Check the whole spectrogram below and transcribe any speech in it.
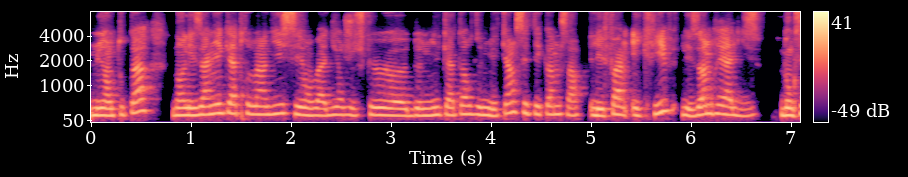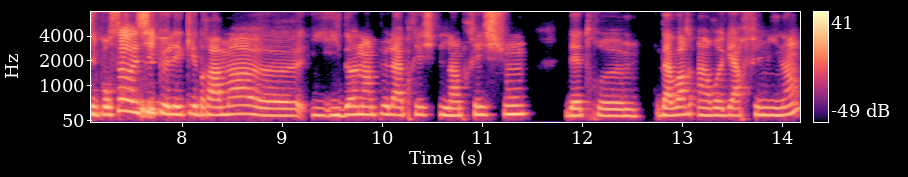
Mais en tout cas, dans les années 90 et on va dire jusque 2014-2015, c'était comme ça. Les femmes écrivent, les hommes réalisent. Donc c'est pour ça aussi que les K-dramas, euh, ils, donnent un peu l'impression d'être, euh, d'avoir un regard féminin,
